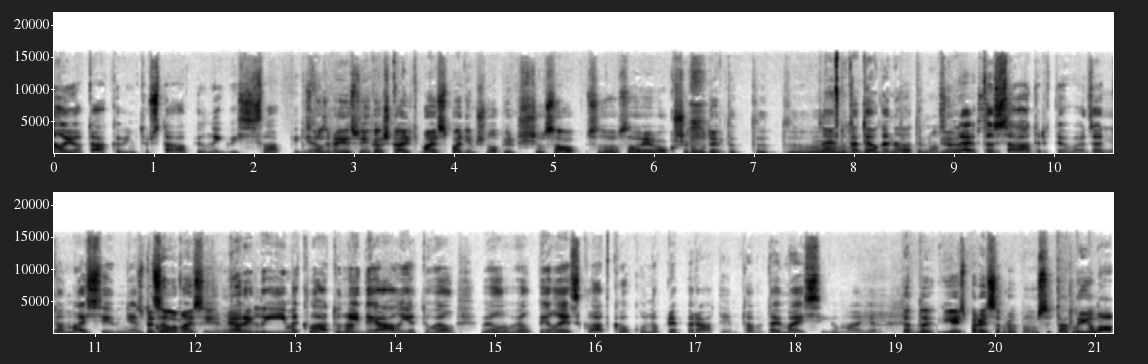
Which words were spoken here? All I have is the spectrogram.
nav jau tā, ka viņi tur stāv pilnīgi visi slapi. Tas jā. nozīmē, ja es vienkārši kaļķu maisu paņemšu, nopirkšu savu, savu, savievaukšu ar ūdeni, tad. tad uh, Nē, nu, tad tev gan ātri jā. noskatās. Nē, tas ātri tev vajadzētu Jā. to maisījumu ņemt. Speciālo maisījumu, jā. Kur ir līme klāt, un Aha. ideāli, ja tu vēl, vēl, vēl pieliec klāt kaut ko no preparātiem tam- tai maisījumā. Ja? Tad, ja es pareizi saprotu, mums ir tāda liela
